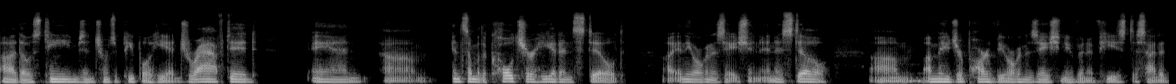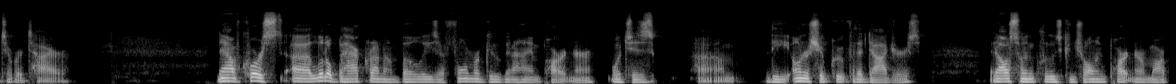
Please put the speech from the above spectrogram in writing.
uh, those teams in terms of people he had drafted and, um, and some of the culture he had instilled uh, in the organization and is still um, a major part of the organization, even if he's decided to retire. Now, of course, a little background on Boehly's a former Guggenheim partner, which is um, the ownership group for the Dodgers. It also includes controlling partner Mark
